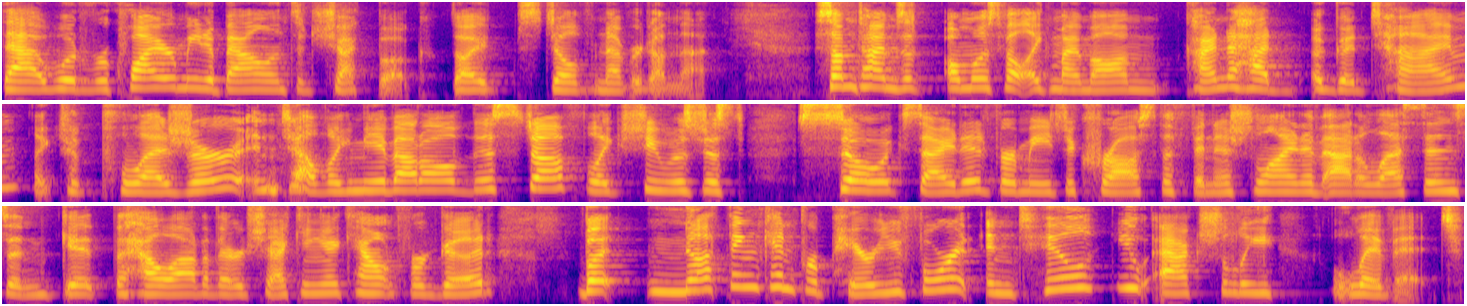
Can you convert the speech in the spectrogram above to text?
that would require me to balance a checkbook, though I still have never done that. Sometimes it almost felt like my mom kind of had a good time, like took pleasure in telling me about all of this stuff. Like she was just so excited for me to cross the finish line of adolescence and get the hell out of their checking account for good but nothing can prepare you for it until you actually live it.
